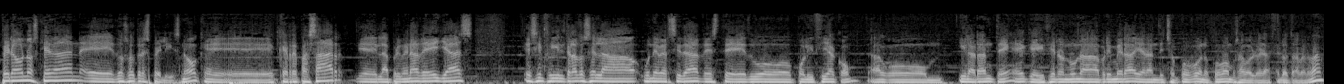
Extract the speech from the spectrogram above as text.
pero nos quedan eh, dos o tres pelis, ¿no? Que, que repasar. Eh, la primera de ellas es Infiltrados en la Universidad de este dúo policíaco, algo hilarante, que hicieron una primera y ahora han dicho, pues bueno, pues vamos a volver a hacer otra, ¿verdad?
